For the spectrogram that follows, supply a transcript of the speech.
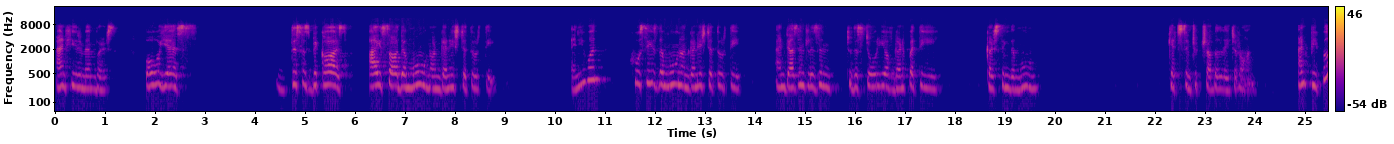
And he remembers, oh, yes, this is because I saw the moon on Ganesh Chaturthi. Anyone who sees the moon on Ganesh Chaturthi and doesn't listen to the story of Ganpati cursing the moon gets into trouble later on. And people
